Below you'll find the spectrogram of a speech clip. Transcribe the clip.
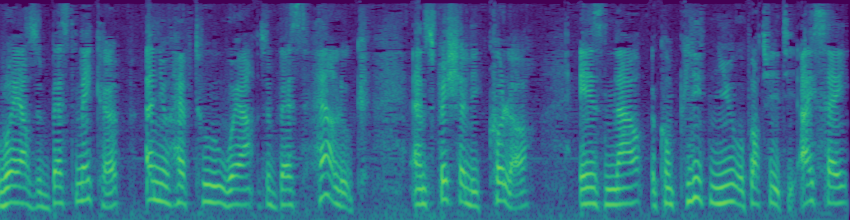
wear the best makeup and you have to wear the best hair look. And especially color is now a complete new opportunity. I say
